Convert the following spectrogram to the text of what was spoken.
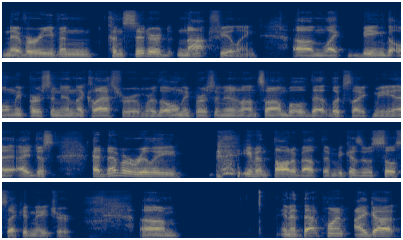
never even considered not feeling, um, like being the only person in the classroom or the only person in an ensemble that looks like me. I, I just had never really even thought about them because it was so second nature. Um, and at that point, I got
